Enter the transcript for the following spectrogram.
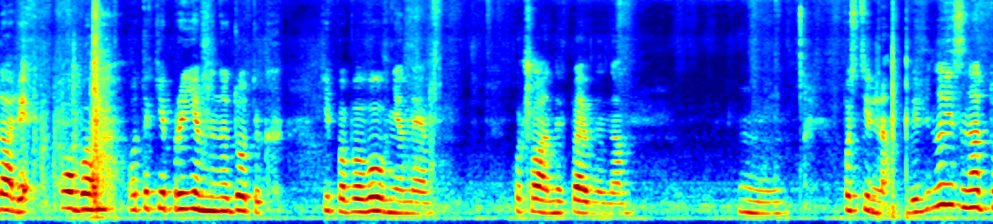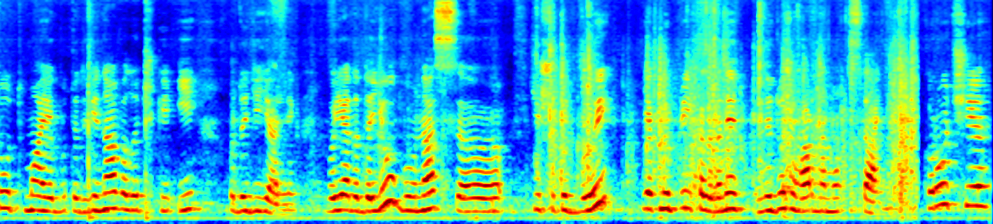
Далі, оба отаке приємне на дотик, типу бавовняне, хоча не впевнена. Постільна білизна. Тут має бути дві наволочки і пододіяльник. Бо я додаю, бо у нас е, ті, що тут були, як ми приїхали, вони в не дуже гарному стані. Коротше,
